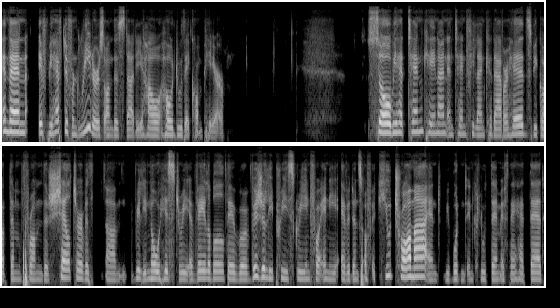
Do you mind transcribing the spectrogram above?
And then if we have different readers on this study, how, how do they compare? So we had 10 canine and 10 feline cadaver heads. We got them from the shelter with um, really no history available. They were visually pre screened for any evidence of acute trauma, and we wouldn't include them if they had that,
